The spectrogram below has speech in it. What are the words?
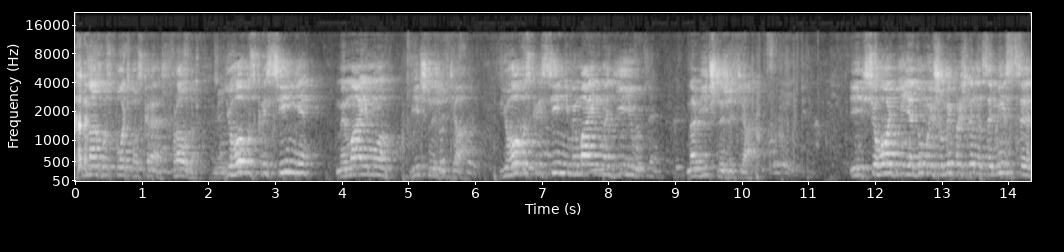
що нас Господь воскрес, правда? В Його Воскресінні ми маємо вічне життя. В Його Воскресінні ми маємо надію на вічне життя. І сьогодні я думаю, що ми прийшли на це місце,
